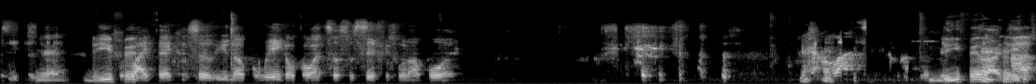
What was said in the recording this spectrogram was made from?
teachers Yeah. that Do you feel like that consider you know, but we ain't gonna go into specifics with our boy. Do you feel like Uh,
